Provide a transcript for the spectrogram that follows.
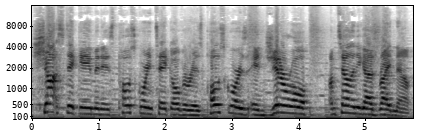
shot stick aiming is, post scoring takeover is, post scores in general. I'm telling you guys right now.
